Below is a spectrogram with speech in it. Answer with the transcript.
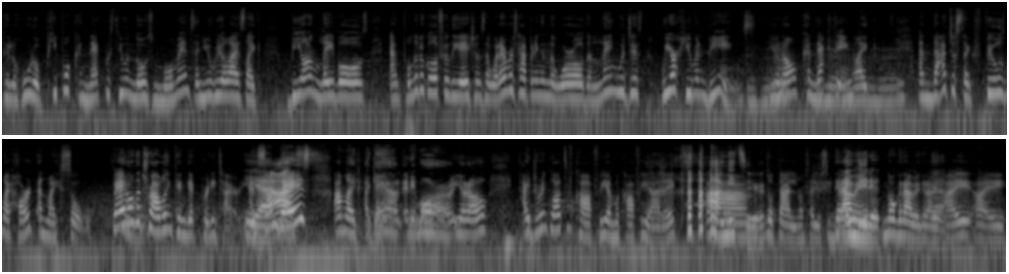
te lo juro, people connect with you in those moments and you realize, like, beyond labels and political affiliations and whatever's happening in the world and languages, we are human beings, you mm-hmm. know, connecting. Mm-hmm. like, mm-hmm. and that just like fills my heart and my soul. But Pero the oh. traveling can get pretty tiring. And some days I'm like, I can't anymore, you know? I drink lots of coffee. I'm a coffee addict. Me Um, too. Total, no sé, yo sí. I Grave, need it. No grave, grave. Yeah. I, I,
